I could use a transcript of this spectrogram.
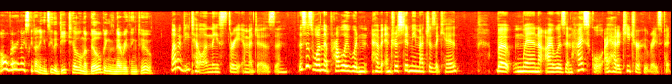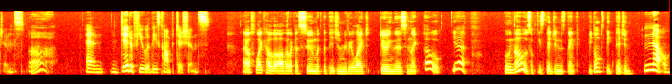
Oh, very nicely done. You can see the detail in the buildings and everything too. Lot of detail in these three images, and this is one that probably wouldn't have interested me much as a kid. But when I was in high school, I had a teacher who raised pigeons Ah. and did a few of these competitions. I also like how the author like assumed like the pigeon really liked doing this and like, oh, yeah. Who knows what these pigeons think? We don't speak pigeon. No,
